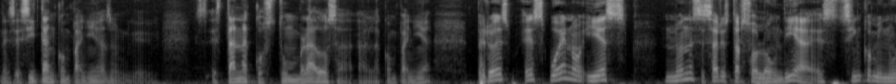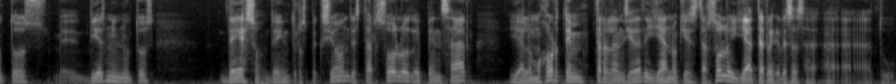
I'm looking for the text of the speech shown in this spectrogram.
Necesitan compañías, eh, están acostumbrados a, a la compañía, pero es, es bueno y es no es necesario estar solo un día, es cinco minutos, eh, diez minutos de eso, de introspección, de estar solo, de pensar, y a lo mejor te entra la ansiedad y ya no quieres estar solo y ya te regresas a, a- a tu,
